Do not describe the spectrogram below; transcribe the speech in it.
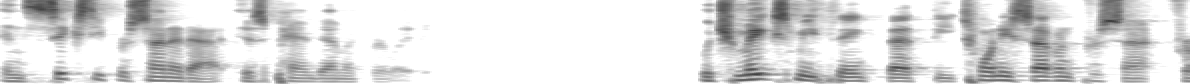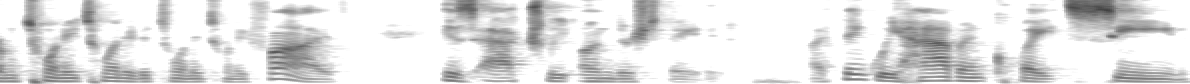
and 60% of that is pandemic related which makes me think that the 27% from 2020 to 2025 is actually understated. I think we haven't quite seen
